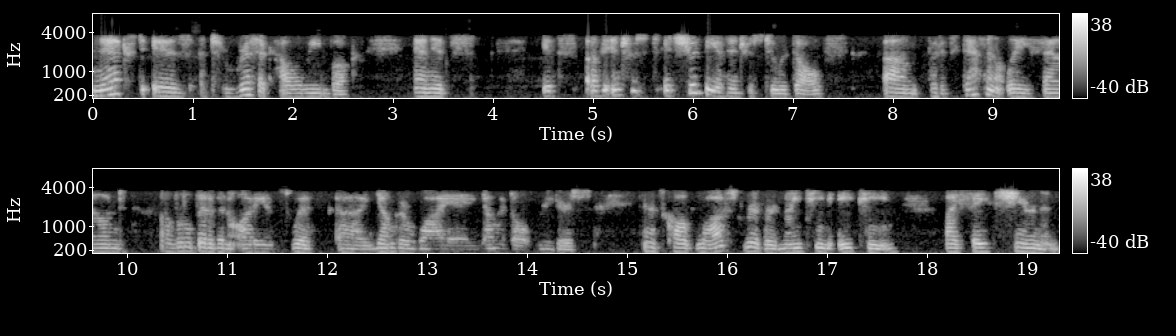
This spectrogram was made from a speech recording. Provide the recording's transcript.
Next is a terrific Halloween book, and it's it's of interest. It should be of interest to adults, um, but it's definitely found a little bit of an audience with uh, younger YA, young adult readers, and it's called Lost River 1918 by Faith Shearin.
